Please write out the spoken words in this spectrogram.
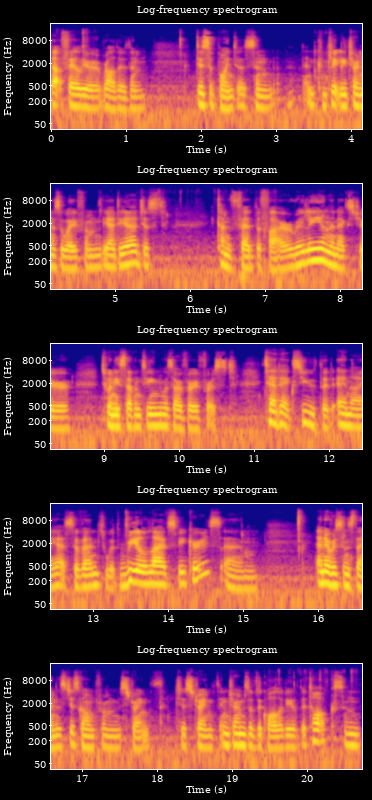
that failure, rather than disappoint us and, and completely turn us away from the idea, just kind of fed the fire really. And the next year, 2017, was our very first TEDx Youth at NIS event with real live speakers. Um, and ever since then, it's just gone from strength to strength in terms of the quality of the talks and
